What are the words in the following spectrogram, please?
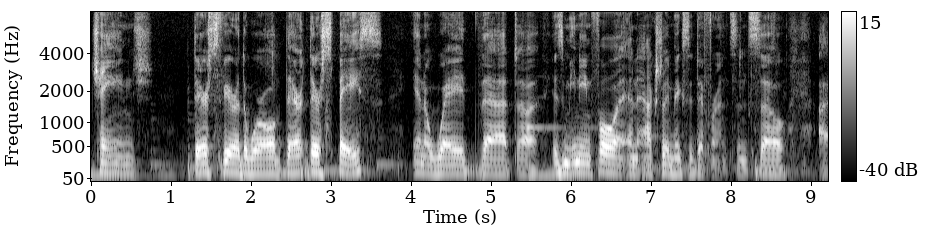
change their sphere of the world, their, their space in a way that uh, is meaningful and actually makes a difference. And so I,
